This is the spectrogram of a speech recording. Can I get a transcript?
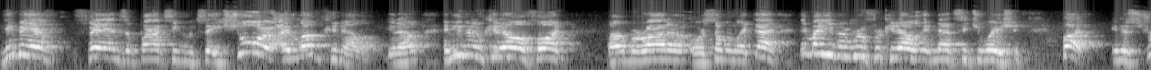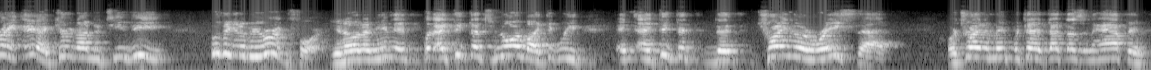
they may have fans of boxing who'd say, sure, I love Canelo, you know? And even if Canelo fought, uh, Murata or someone like that, they might even root for Canelo in that situation. But in a straight, hey, I turn on the TV, who are they going to be rooting for? You know what I mean? It, but I think that's normal. I think we, and I think that the trying to erase that or trying to make pretend that, that doesn't happen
